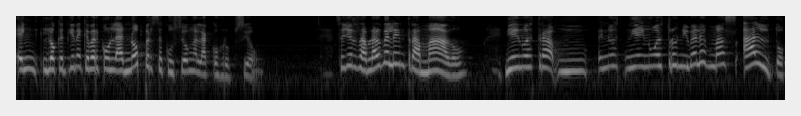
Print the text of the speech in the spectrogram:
en lo que tiene que ver con la no persecución a la corrupción. Señores, hablar del entramado, ni en, nuestra, mm, ni en nuestros niveles más altos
